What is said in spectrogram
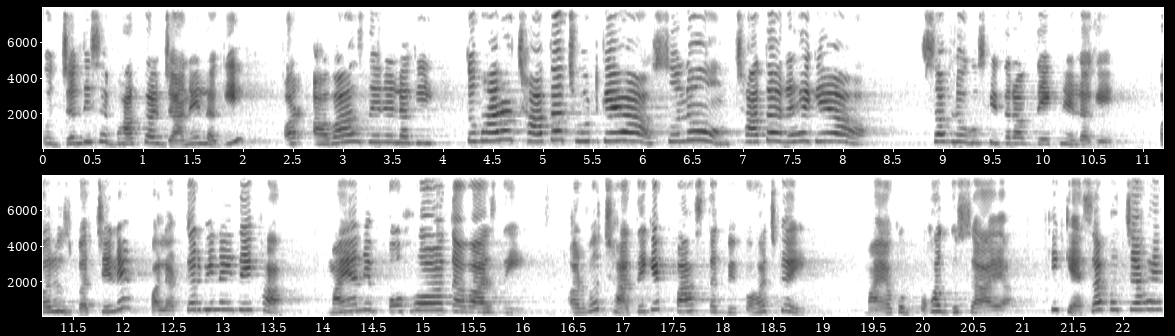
वो जल्दी से भागकर जाने लगी और आवाज़ देने लगी, तुम्हारा छाता छूट गया, सुनो, छाता रह गया। सब लोग उसकी तरफ़ देखने लगे, पर उस बच्चे ने पलट कर भी नहीं देखा। माया ने बहुत आवाज़ दी और वो छाते के पास तक भी पहुँच गई। माया को बहुत गुस्सा आया कि कैसा बच्चा है,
